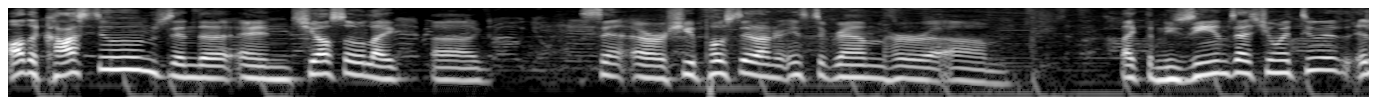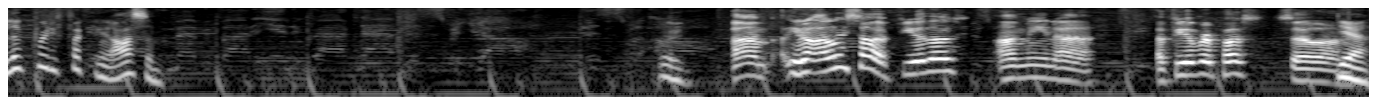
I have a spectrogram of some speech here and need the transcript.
all the costumes and the and she also like uh sent or she posted on her Instagram her um like the museums that she went to. It, it looked pretty fucking awesome. Um, you know, I only saw a few of those. I mean, uh, a few of her posts. So um, Yeah.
